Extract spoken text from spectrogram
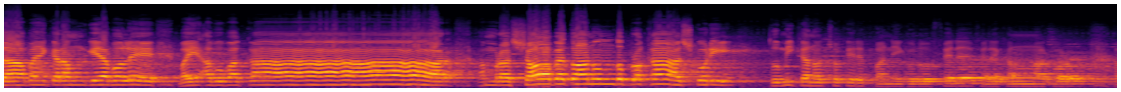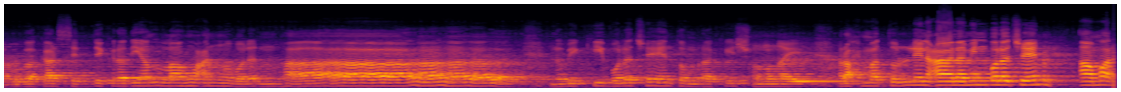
সাহাবায়ে কারাম গিয়া বলে, ভাই আবু বাকার, আমরা সব এত আনন্দ প্রকাশ করি। তুমি কেন চোখের পানিগুলো ফেলে ফেলে কান্না করো? আবু বাকার সিদ্দিক রাদিয়াল্লাহু আনহু বলেন, ভাই, নবী কি বলেছেন তোমরা কি শোনো নাই? রাহমাতুল্লিল আলামিন বলেছেন, আমার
